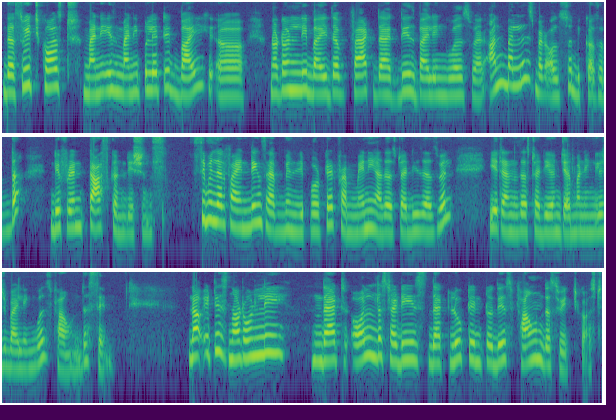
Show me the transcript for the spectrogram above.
the switch cost mani is manipulated by uh, not only by the fact that these bilinguals were unbalanced, but also because of the different task conditions. Similar findings have been reported from many other studies as well, yet another study on German English bilinguals found the same. Now, it is not only that all the studies that looked into this found the switch cost.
